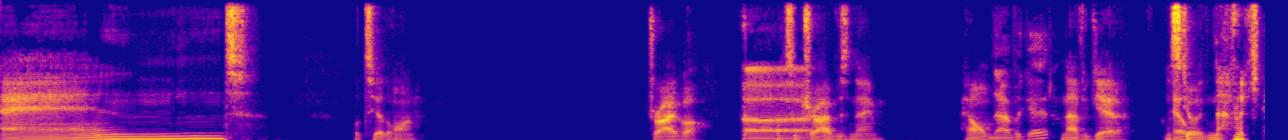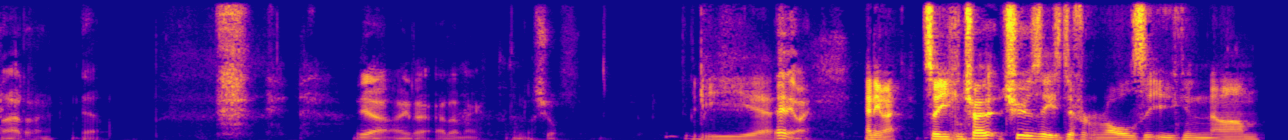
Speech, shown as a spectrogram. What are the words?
and what's the other one? Driver. uh, What's the driver's name? Helm. Navigator. Navigator. Let's Helm? go with Navigator. I don't know. Yeah. Yeah, I don't, I don't know. I'm not sure. Yeah. Anyway, Anyway, so you can cho- choose these different roles that you can um,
